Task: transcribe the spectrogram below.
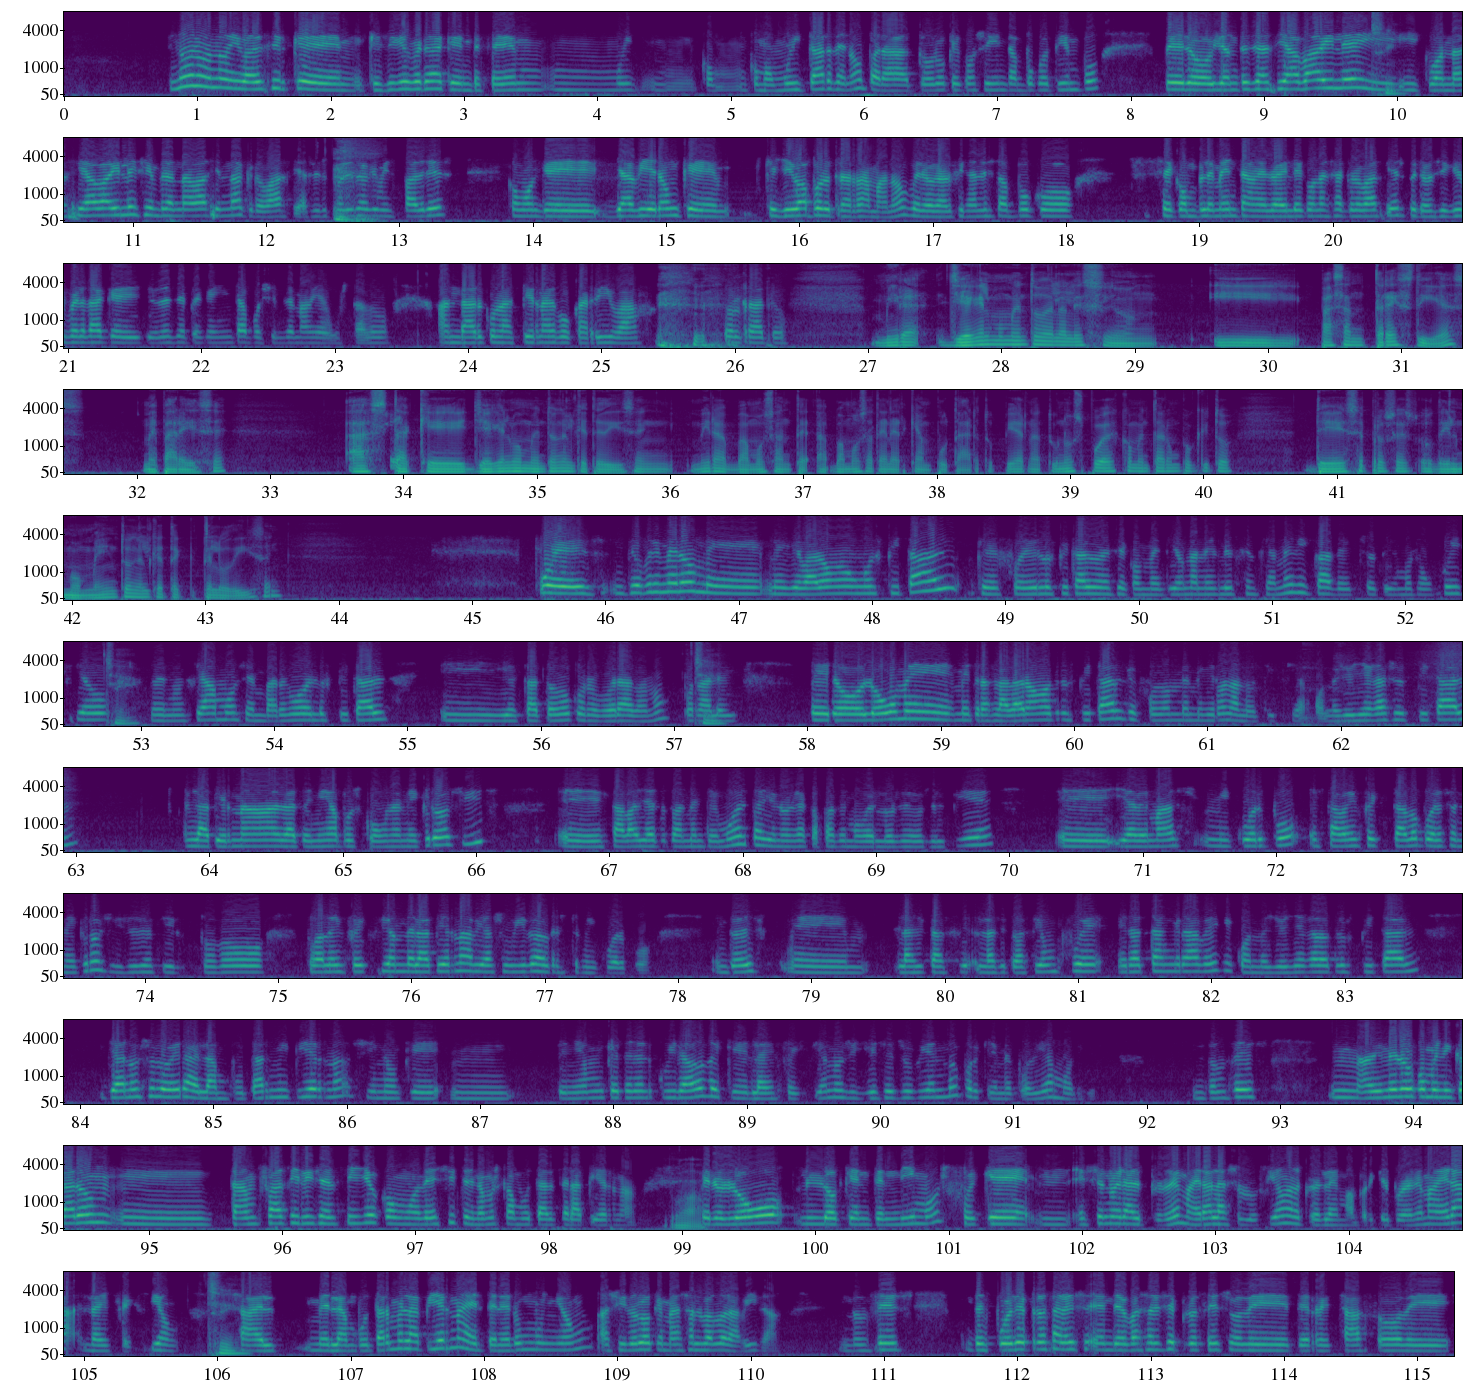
No, no, no, iba a decir que, que sí que es verdad que empecé muy como, muy tarde, ¿no? Para todo lo que conseguí en tan poco tiempo, pero yo antes ya hacía baile y, cuando hacía baile siempre andaba haciendo acrobacias. Es por eso que mis padres como que ya vieron que, que yo iba por otra rama, ¿no? Pero que al final está poco se complementan el baile con las acrobacias, pero sí que es verdad que yo desde pequeñita pues siempre me había gustado andar con las piernas boca arriba todo el rato. Mira, llega el momento de la lesión y pasan tres días, me parece, hasta que llegue el momento en el que te dicen, mira, vamos a, vamos a tener que amputar tu pierna. ¿Tú nos puedes comentar un poquito de ese proceso, del momento en el que te, te lo dicen? Pues yo primero me, me, llevaron a un hospital, que fue el hospital donde se cometió una negligencia médica, de hecho tuvimos un juicio, lo denunciamos, embargó el hospital y está todo corroborado, ¿no? Por la ley. Pero luego me, me trasladaron a otro hospital, que fue donde me dieron la noticia. Cuando yo llegué a ese hospital, la pierna la tenía pues con una necrosis, eh, estaba ya totalmente muerta, yo no era capaz de mover los dedos del pie, eh, y además mi cuerpo estaba infectado por esa necrosis, es decir, todo, toda la infección de la pierna había subido al resto de mi cuerpo. Entonces, eh, la, la situación fue era tan grave que cuando yo llegué al otro hospital, ya no solo era el amputar mi pierna, sino que mm, teníamos que tener cuidado de que la infección no siguiese subiendo porque me podía morir. Entonces, a mí me lo comunicaron mm, tan fácil y sencillo como de si tenemos que amputarte la pierna. Pero luego lo que entendimos fue que mm, eso no era el problema, era la solución al problema, porque el problema era la infección. O sea, el, el, amputarme la pierna, el tener un muñón, ha sido lo que me ha salvado la vida. Entonces, después de pasar ese, de pasar ese proceso de, rechazo, de,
